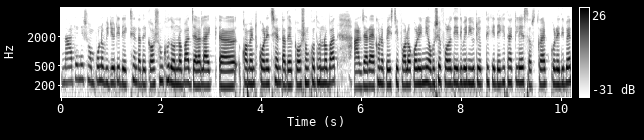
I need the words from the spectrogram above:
না টেনে সম্পূর্ণ ভিডিওটি দেখছেন, তাদেরকে অসংখ্য ধন্যবাদ। যারা লাইক কমেন্ট করেছেন, তাদেরকে অসংখ্য ধন্যবাদ। আর যারা এখনও পেজটি ফলো করেননি, অবশ্যই ফলো দিয়ে দিবেন। ইউটিউব থেকে দেখে থাকলে সাবস্ক্রাইব করে দিবেন।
